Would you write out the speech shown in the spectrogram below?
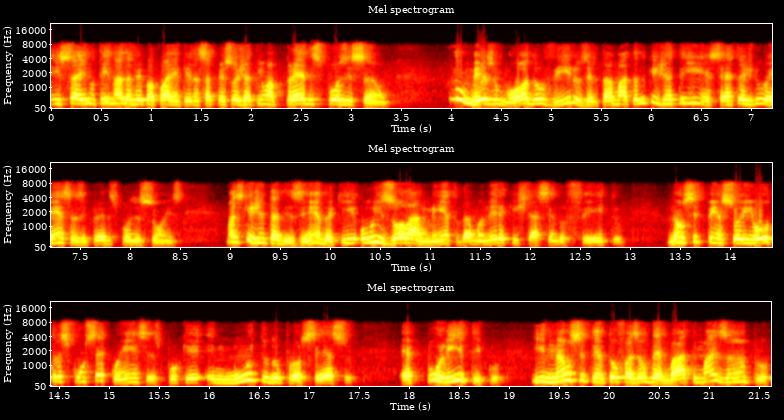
isso aí não tem nada a ver com a quarentena, essa pessoa já tem uma predisposição. Do mesmo modo, o vírus ele está matando quem já tem certas doenças e predisposições. Mas o que a gente está dizendo é que o isolamento, da maneira que está sendo feito, não se pensou em outras consequências, porque muito do processo é político e não se tentou fazer um debate mais amplo.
